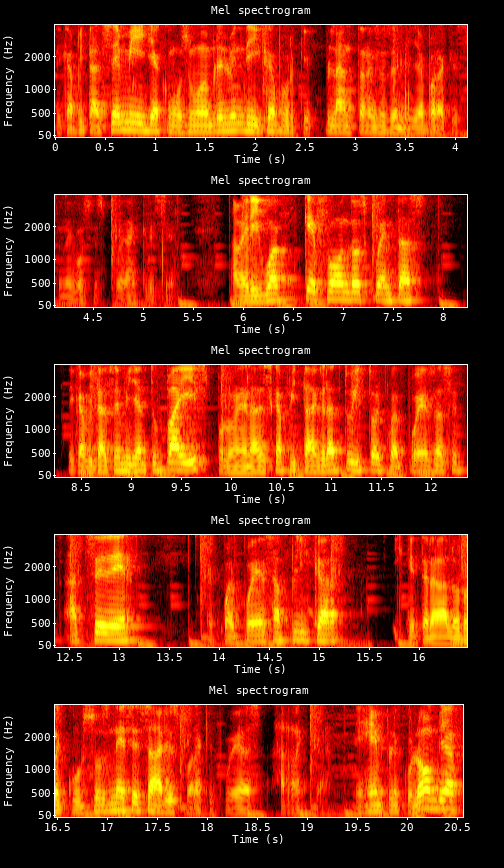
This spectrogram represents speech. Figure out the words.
de capital semilla, como su nombre lo indica, porque plantan esa semilla para que estos negocios puedan crecer. Averigua qué fondos cuentas de capital semilla en tu país. Por lo general es capital gratuito al cual puedes acceder, al cual puedes aplicar y que te da los recursos necesarios para que puedas arrancar. Ejemplo, en Colombia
